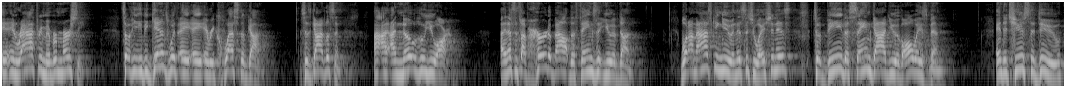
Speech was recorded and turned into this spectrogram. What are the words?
In wrath, remember mercy. So he begins with a, a, a request of God. He says, God, listen, I, I know who you are. In essence, I've heard about the things that you have done. What I'm asking you in this situation is to be the same God you have always been and to choose to do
